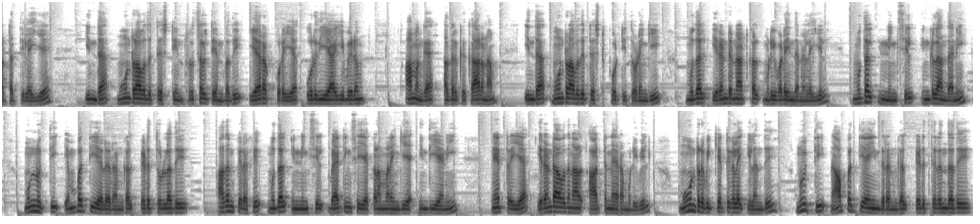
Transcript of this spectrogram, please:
ஆட்டத்திலேயே இந்த மூன்றாவது டெஸ்டின் ரிசல்ட் என்பது ஏறக்குறைய உறுதியாகிவிடும். ஆமாங்க அதற்கு காரணம் இந்த மூன்றாவது டெஸ்ட் போட்டி தொடங்கி முதல் இரண்டு நாட்கள் முடிவடைந்த நிலையில் முதல் இன்னிங்ஸில் இங்கிலாந்து அணி முன்னூற்றி எண்பத்தி ஏழு ரன்கள் எடுத்துள்ளது. அதன் பிறகு முதல் இன்னிங்ஸில் பேட்டிங் செய்ய களமிறங்கிய இந்திய அணி நேற்றைய இரண்டாவது நாள் ஆட்ட நேர முடிவில் மூன்று விக்கெட்டுகளை இழந்து நூற்றி நாற்பத்தி ஐந்து ரன்கள் எடுத்திருந்தது.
